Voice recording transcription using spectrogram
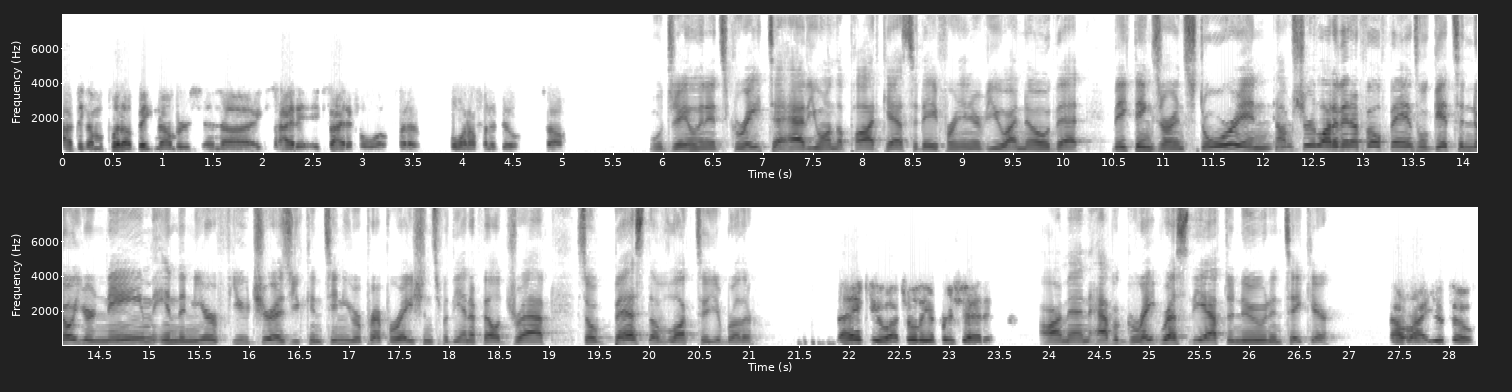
I think I'm gonna put up big numbers, and uh, excited excited for what for, the, for what I'm gonna do. So. Well, Jalen, it's great to have you on the podcast today for an interview. I know that big things are in store, and I'm sure a lot of NFL fans will get to know your name in the near future as you continue your preparations for the NFL draft. So, best of luck to you, brother. Thank you. I truly appreciate it. All right, man. Have a great rest of the afternoon and take care. All right. You too.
